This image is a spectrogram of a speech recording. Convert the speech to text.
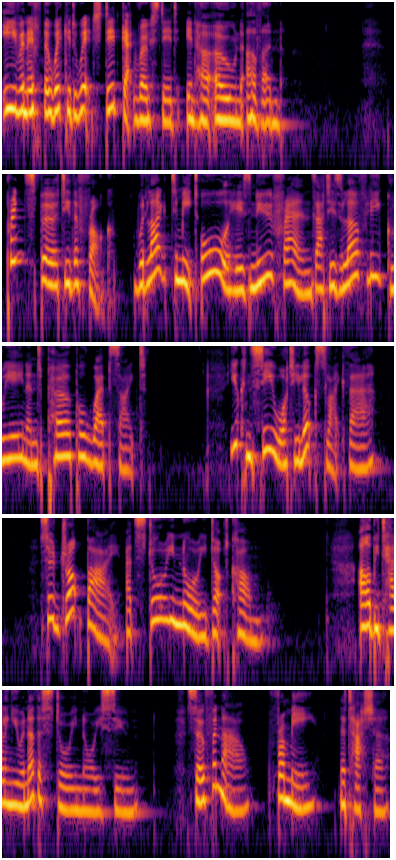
even if the wicked witch did get roasted in her own oven. Prince Bertie the Frog would like to meet all his new friends at his lovely green and purple website. You can see what he looks like there. So drop by at storynory.com. I'll be telling you another story, Nory, soon. So for now, from me, Natasha,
